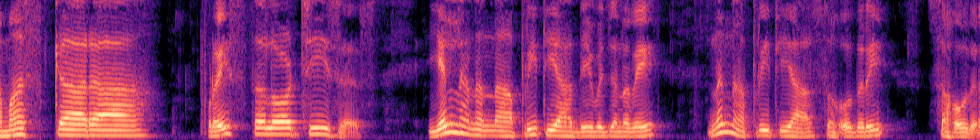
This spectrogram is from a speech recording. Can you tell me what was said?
ನಮಸ್ಕಾರ. ಪ್ರೈಸ್ ದ ಲಾರ್ಡ್ ಜೀಸಸ್ ಎಲ್ಲ ನನ್ನ ಪ್ರೀತಿಯ ದೇವಜನರೇ, ನನ್ನ ಪ್ರೀತಿಯ ಸಹೋದರಿ, ಸಹೋದರ,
